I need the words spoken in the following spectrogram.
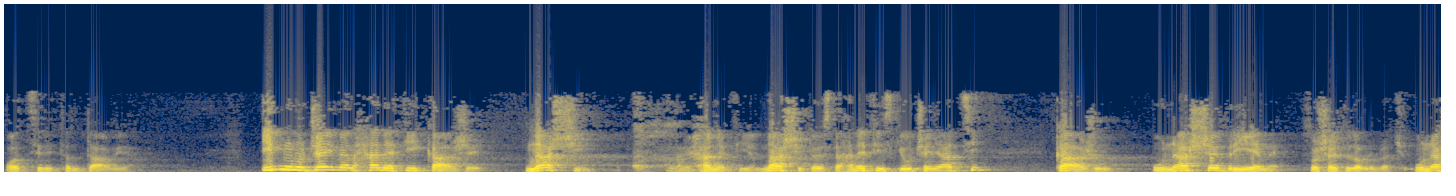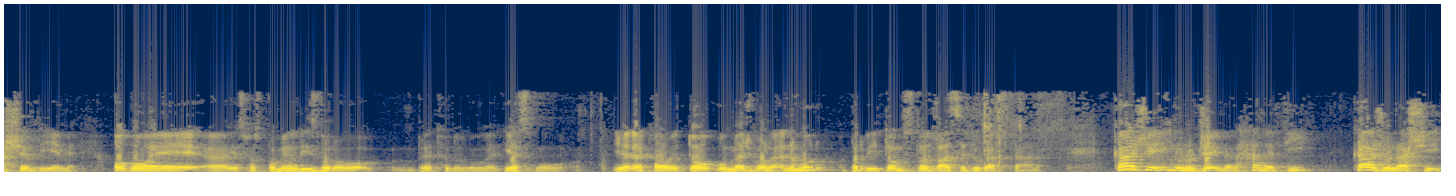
ocjeni Tantavija. Ibn Nuđajm al-Hanefi kaže, naši, Hanefi, naši, to jeste hanefijski učenjaci, kažu, u naše vrijeme, slušajte dobro braću, u naše vrijeme, ovo je, e, jesmo spomenuli izvor ovo prethodnog ovoga, jesmo ovo, je rekao je to u Međmol Enhur, prvi tom, 122. strana. Kaže Ibn Nuđajm al-Hanefi, kažu naši,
